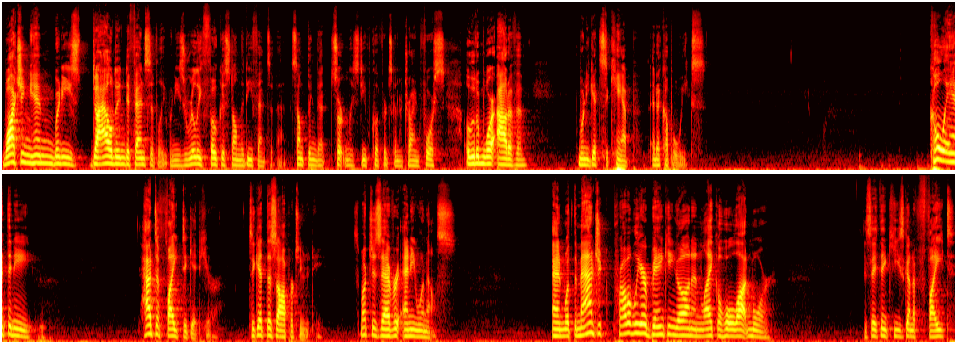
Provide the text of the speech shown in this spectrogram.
watching him when he's dialed in defensively, when he's really focused on the defensive end, something that certainly Steve Clifford's going to try and force a little more out of him when he gets to camp in a couple weeks. Cole Anthony had to fight to get here, to get this opportunity, as much as ever anyone else. And what the Magic probably are banking on and like a whole lot more is they think he's going to fight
